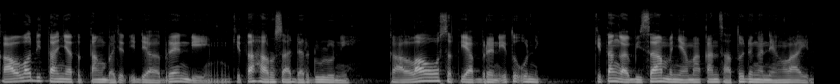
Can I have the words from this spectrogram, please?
kalau ditanya tentang budget ideal branding, kita harus sadar dulu nih, kalau setiap brand itu unik. Kita nggak bisa menyamakan satu dengan yang lain.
